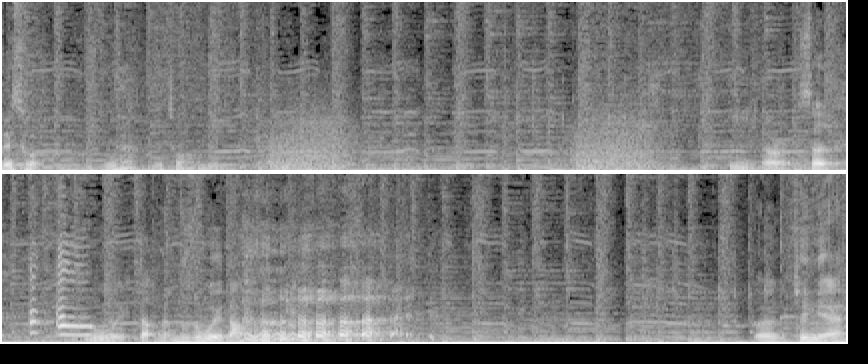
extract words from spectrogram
没错，你看，没错。嗯一二三，芦苇荡。那芦苇荡。呃，催眠，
